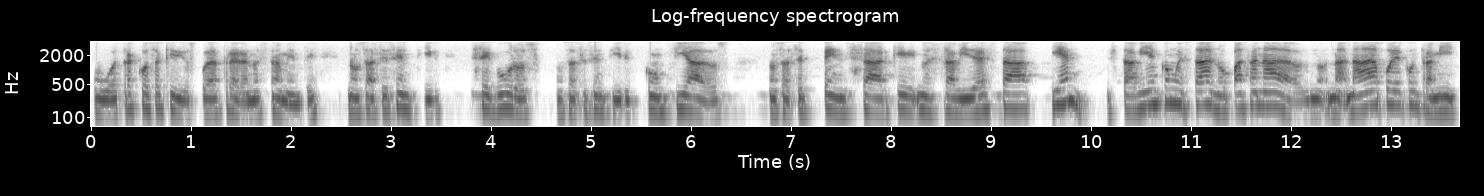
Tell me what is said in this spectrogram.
u otra cosa que Dios pueda traer a nuestra mente nos hace sentir seguros, nos hace sentir confiados, nos hace pensar que nuestra vida está bien, está bien como está, no pasa nada, nada puede contra mí,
